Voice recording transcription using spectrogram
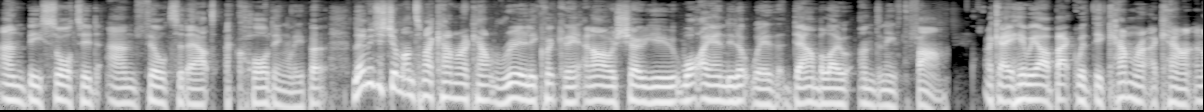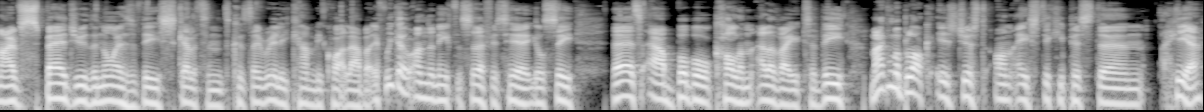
and be sorted and filtered out accordingly. But let me just jump onto my camera account really quickly and I will show you what I ended up with down below underneath the farm. Okay, here we are back with the camera account and I've spared you the noise of these skeletons because they really can be quite loud. But if we go underneath the surface here, you'll see there's our bubble column elevator. The magma block is just on a sticky piston here.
